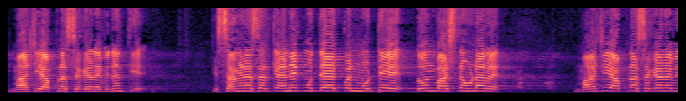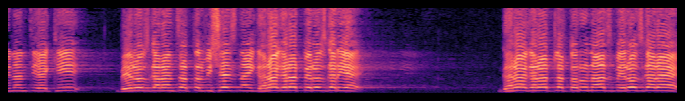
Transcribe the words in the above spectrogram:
माझी आपणा सगळ्यांना विनंती आहे की सांगण्यासारखे अनेक मुद्दे आहेत पण मोठे दोन भाषणं होणार आहेत. माझी आपणा सगळ्यांना विनंती आहे की बेरोजगारांचा तर विषयच नाही. घराघरात बेरोजगारी आहे. घराघरातला तरुण आज बेरोजगार आहे.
